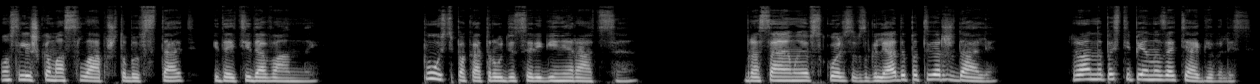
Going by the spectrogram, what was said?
Он слишком ослаб, чтобы встать и дойти до ванной. Пусть пока трудится регенерация. Бросаемые вскользь взгляды подтверждали. Раны постепенно затягивались.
